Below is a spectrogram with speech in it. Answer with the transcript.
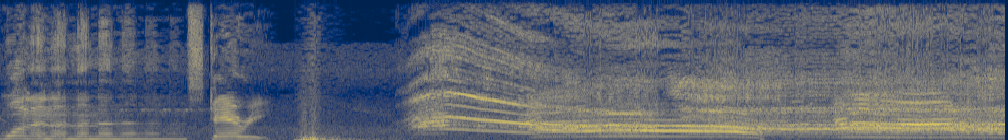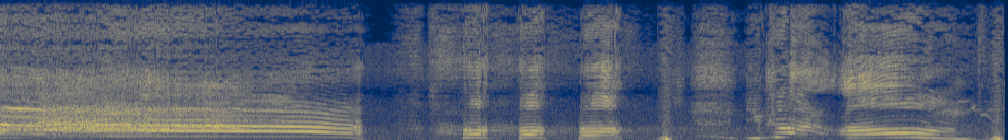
One, no, no, no, no, no, no. Scary. you got owned!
